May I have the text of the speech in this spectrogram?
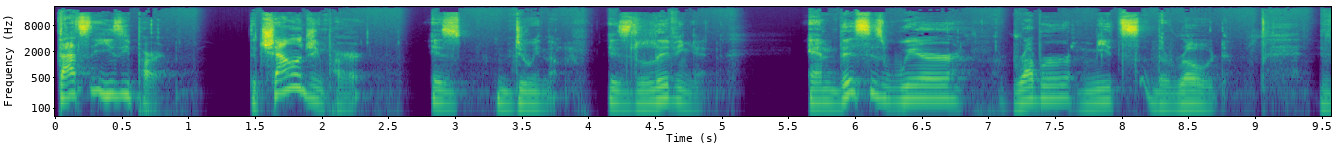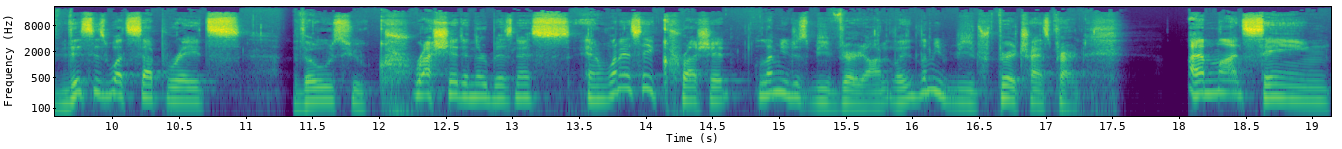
That's the easy part. The challenging part is doing them, is living it. And this is where rubber meets the road. This is what separates those who crush it in their business. And when I say crush it, let me just be very honest, let me be very transparent. I'm not saying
